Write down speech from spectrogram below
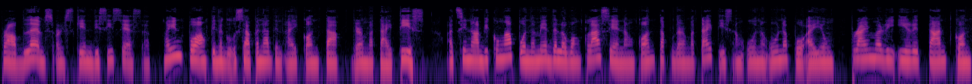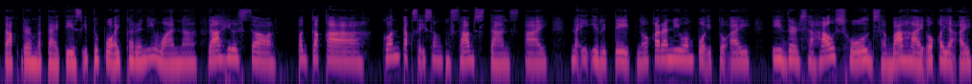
problems or skin diseases. At ngayon po, ang pinag-uusapan natin ay contact dermatitis. At sinabi ko nga po na may dalawang klase ng contact dermatitis. Ang unang-una po ay yung primary irritant contact dermatitis. Ito po ay karaniwan na dahil sa pagkaka contact sa isang substance ay nai-irritate. No? Karaniwan po ito ay either sa household, sa bahay, o kaya ay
